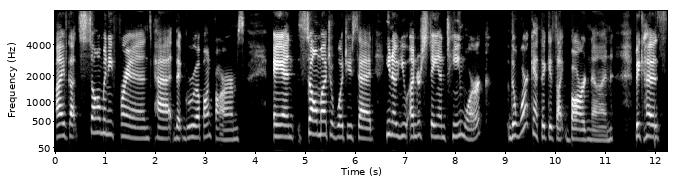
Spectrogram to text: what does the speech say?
I've got so many friends, Pat, that grew up on farms. And so much of what you said, you know, you understand teamwork. The work ethic is like bar none because,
